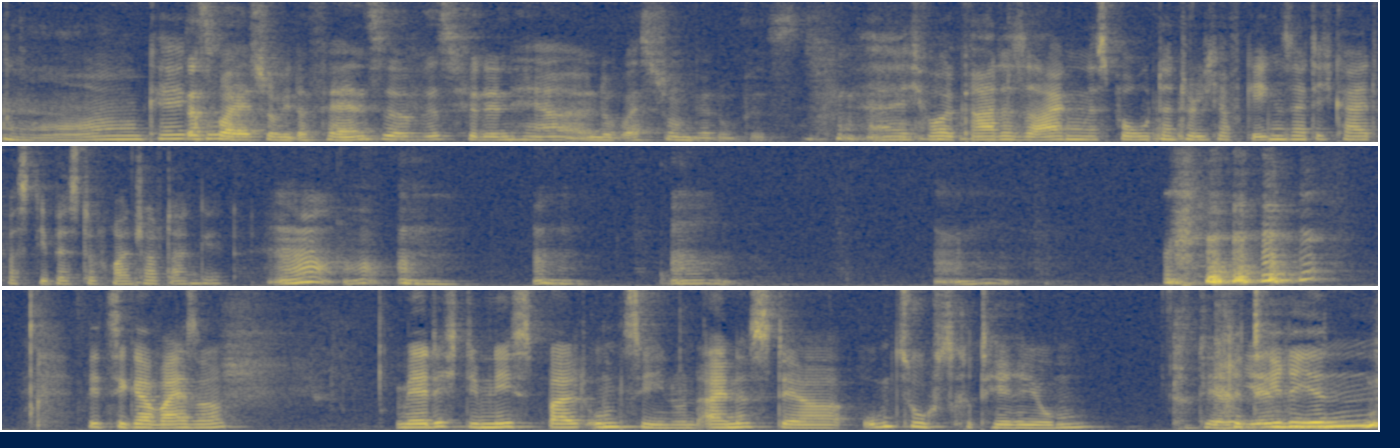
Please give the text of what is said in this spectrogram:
Okay, Das cool. war jetzt schon wieder Fanservice für den Herrn. Du weißt schon, wer du bist. Äh, Ich wollte gerade sagen, es beruht natürlich auf Gegenseitigkeit, was die beste Freundschaft angeht. Witzigerweise werde ich demnächst bald umziehen und eines der Umzugskriterium, Kriterien,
